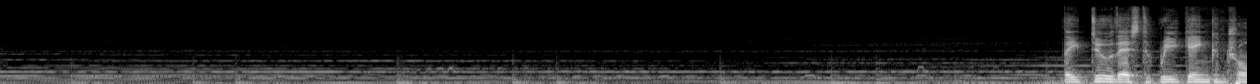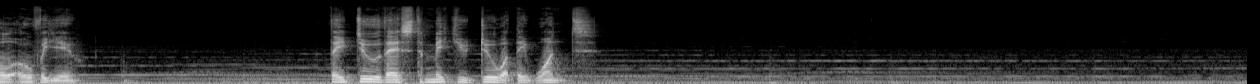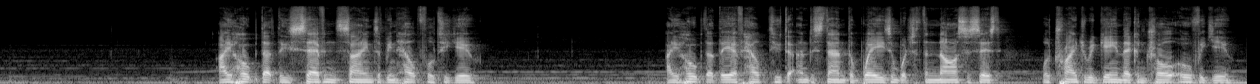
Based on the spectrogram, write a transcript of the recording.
They do this to regain control over you. They do this to make you do what they want. I hope that these seven signs have been helpful to you. I hope that they have helped you to understand the ways in which the narcissist will try to regain their control over you.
